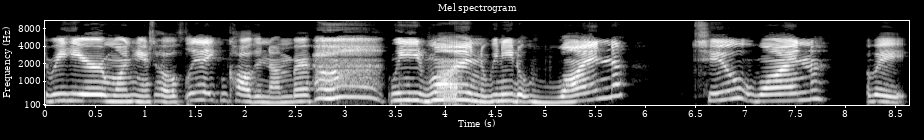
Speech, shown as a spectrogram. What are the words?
three here and one here. So hopefully they can call the number. we need one. We need one, two, one. Oh, wait,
